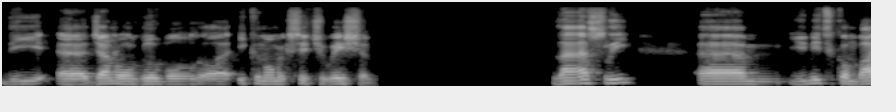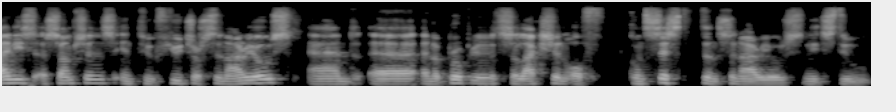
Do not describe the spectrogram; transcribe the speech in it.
the uh, general global uh, economic situation. Lastly, um, you need to combine these assumptions into future scenarios and uh, an appropriate selection of consistent scenarios needs to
